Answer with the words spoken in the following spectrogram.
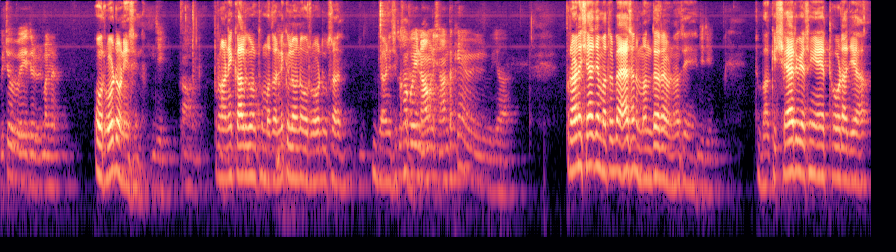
ਵਿੱਚੋਂ ਇਹ ਮਤਲਬ ਉਹ ਰੋਡ ਹੋਣੀ ਸੀ ਜੀ। ਪੁਰਾਣੇ। ਕਾਲਗੋਂ ਤੋਂ ਮਤਲਬ ਨਿਕਲੋ ਨਾ ਉਹ ਰੋਡ ਦੂਸਰਾ ਜਾਣੀ ਸੀ ਤੁਸੀਂ ਕੋਈ ਨਾਮ ਨਿਸ਼ਾਨ ਰੱਖੇ ਨੇ ਜਾਂ? ਪੁਰਾਣੇ ਸ਼ਹਿਰ ਦਾ ਮਤਲਬ ਹੈ ਸਨ ਮੰਦਰ ਹੋਣਾ ਸੀ ਜੀ ਜੀ। ਤੇ ਬਾਕੀ ਸ਼ਹਿਰ ਵੀ ਅਸੀਂ ਇਹ ਥੋੜਾ ਜਿਹਾ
